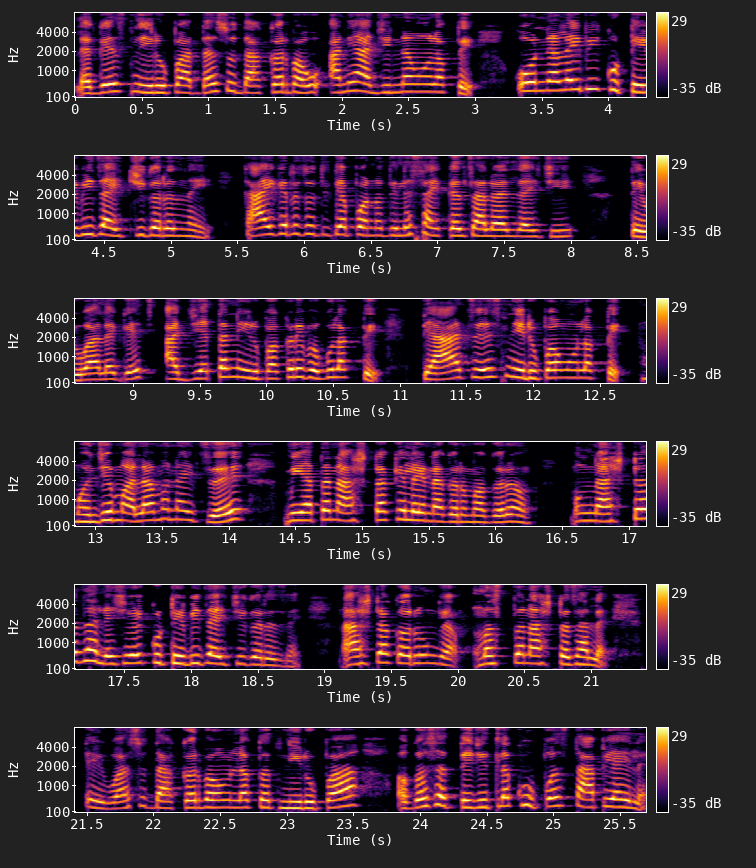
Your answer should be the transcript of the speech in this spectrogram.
लगेच निरूपा आता सुधाकर भाऊ आणि आजींना म्हणू लागते कोणालाही बी कुठे बी जायची गरज नाही. काय गरज होती त्या पनोतीला सायकल चालवायला जायची? तेव्हा लगेच आजी आता निरूपाकडे बघू लागते. त्याच वेळेस निरूपा म्हणू लागते म्हणजे मला म्हणायचंय मी आता नाश्ता केलाय ना गरमागरम. मग नाश्ता झाल्याशिवाय कुठे बी जायची गरज नाही. नाश्ता करून घ्या. मस्त नाश्ता झालाय. तेव्हा सुधाकर भाऊ म्हणू लागतात निरूपा अगं सत्यजितला खूपच ताप यायलाय.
